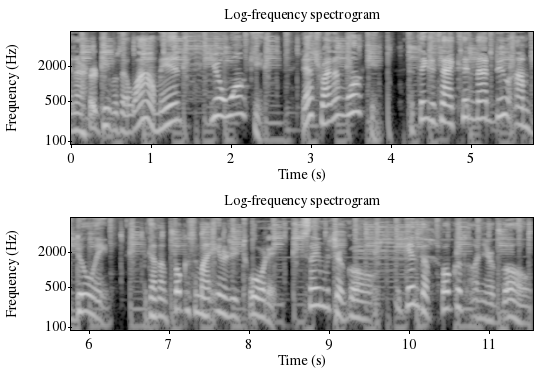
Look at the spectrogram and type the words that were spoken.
and I heard people say, wow, man, you're walking. That's right, I'm walking. The things that I could not do, I'm doing because I'm focusing my energy toward it. Same with your goal. Begin to focus on your goal.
